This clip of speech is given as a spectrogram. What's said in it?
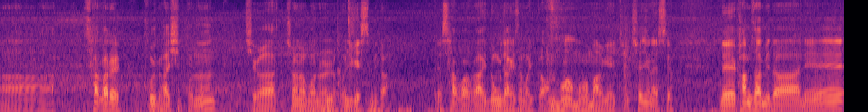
아 사과를 구입하실 분은 제가 전화번호를 올리겠습니다. 네, 사과가 농장에서 보니까 어마어마하게 처진했어요. 네 감사합니다. 네.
